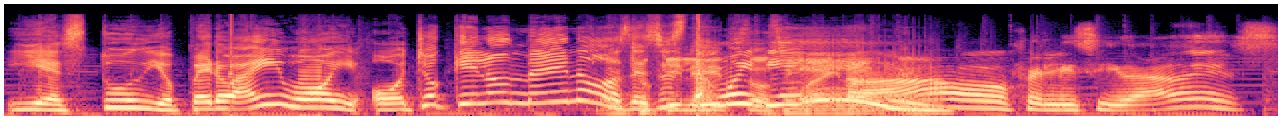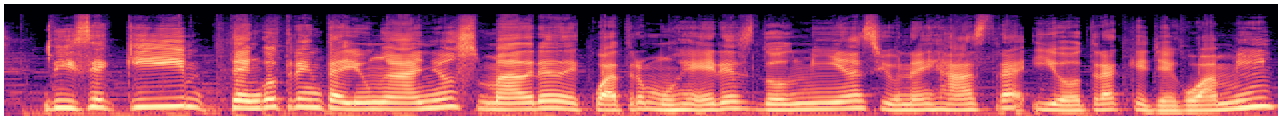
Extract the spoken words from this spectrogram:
y estudio, pero ahí voy, 8 kilos menos, eso está muy bien. Wow, felicidades. Dice aquí, tengo 31 años, madre de cuatro mujeres, dos mías y una hijastra y otra que llegó a mí.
